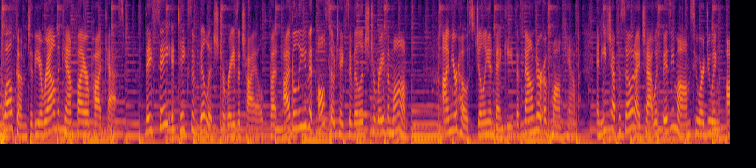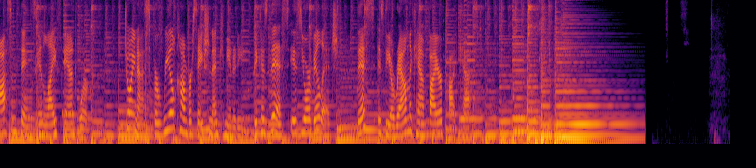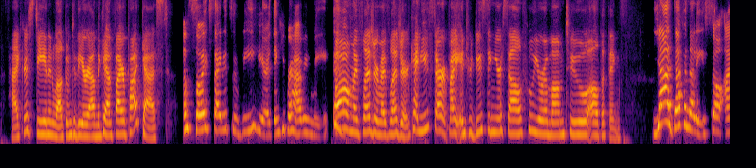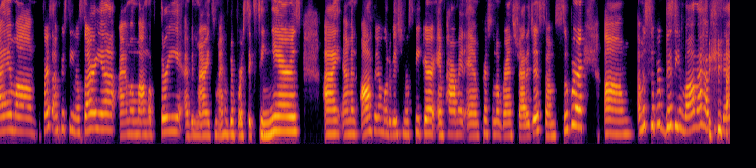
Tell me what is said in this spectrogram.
Welcome to the Around the Campfire podcast they say it takes a village to raise a child, but I believe it also takes a village to raise a mom. I'm your host, Jillian Benke, the founder of Mom Camp, and each episode I chat with busy moms who are doing awesome things in life and work. Join us for real conversation and community because this is your village. This is the Around the Campfire podcast. Hi, Christine, and welcome to the Around the Campfire podcast. I'm so excited to be here. Thank you for having me. oh, my pleasure. My pleasure. Can you start by introducing yourself, who you're a mom to, all the things? Yeah, definitely. So I am um first I'm Christine Osaria. I am a mom of three. I've been married to my husband for 16 years. I am an author, motivational speaker, empowerment and personal brand strategist. So I'm super um I'm a super busy mom, I have to yeah. say.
